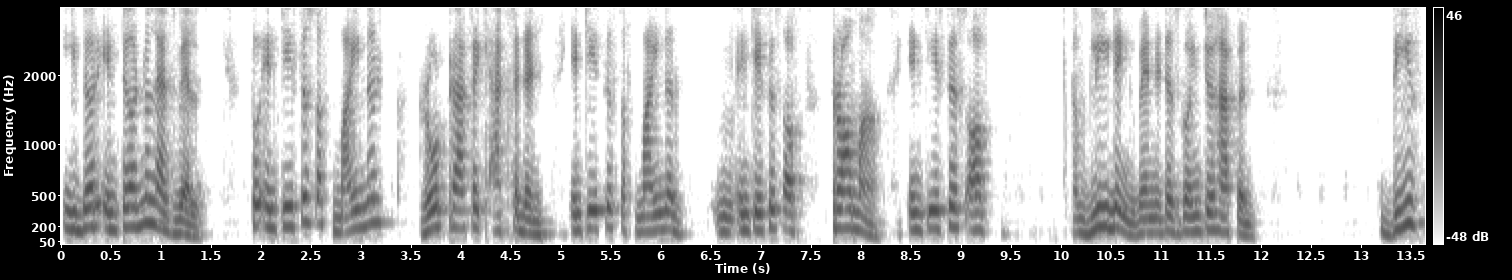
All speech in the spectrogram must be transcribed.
either internal as well. So in cases of minor road traffic accidents in cases of minor in cases of trauma in cases of bleeding when it is going to happen these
